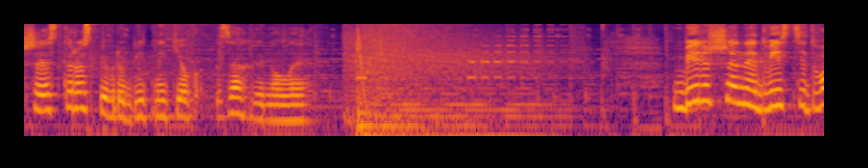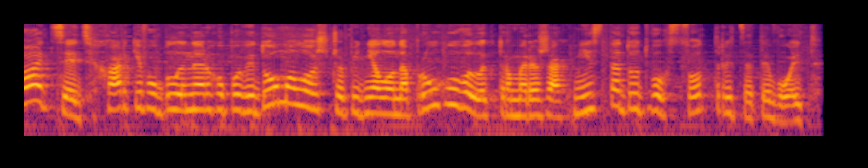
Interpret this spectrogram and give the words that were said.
Шестеро співробітників загинули. Більше не 220. Харківобленерго повідомило, що підняло напругу в електромережах міста до 230 вольт.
